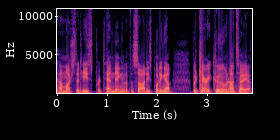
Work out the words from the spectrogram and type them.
how much that he's pretending and the facade he's putting up. But Carrie Coon, I'll tell you,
